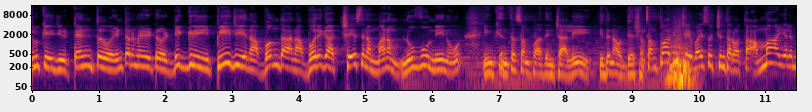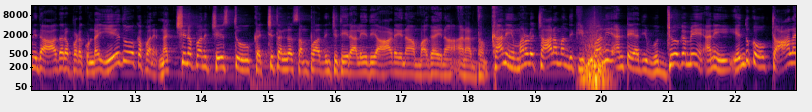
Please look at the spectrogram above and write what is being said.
UKG tenth intermediate degree PG నా బొంద నా బొరిగా చేసిన మనం నువ్వు నేను ఇంకెంత సంపాదించాలి? ఇది నా ఉద్దేశం. సంపాదించే వయసు వచ్చిన తర్వాత అమ్మ అయ్యల మీద ఆధారపడకుండా ఏదో ఒక పని నచ్చిన పని చేస్తూ ఖచ్చితంగా సంపాదించి తీరాలి. ఇది ఆడైనా మగైనా అని అర్థం. కానీ మనలో చాలా మందికి పని అంటే అది ఉద్యోగమే అని ఎందుకో చాలా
